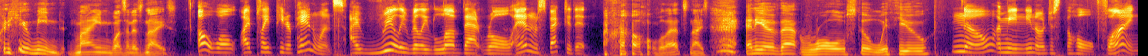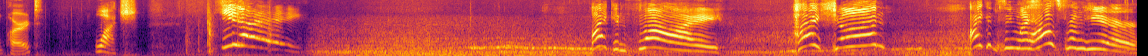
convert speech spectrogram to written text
What do you mean mine wasn't as nice? Oh, well, I played Peter Pan once. I really, really loved that role and respected it. Oh, well, that's nice. Any of that role still with you? No, I mean, you know, just the whole flying part. Watch. Yay! I can fly! Hi, Sean! I can see my house from here!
